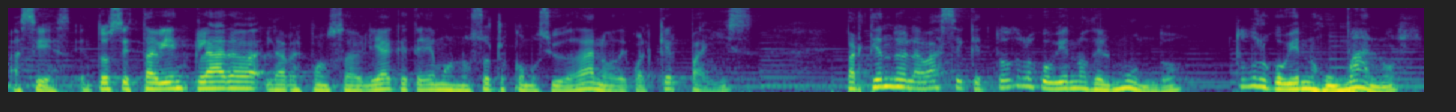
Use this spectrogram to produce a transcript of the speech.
Así es. Entonces está bien clara la responsabilidad que tenemos nosotros como ciudadanos de cualquier país, partiendo de la base que todos los gobiernos del mundo, todos los gobiernos humanos,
